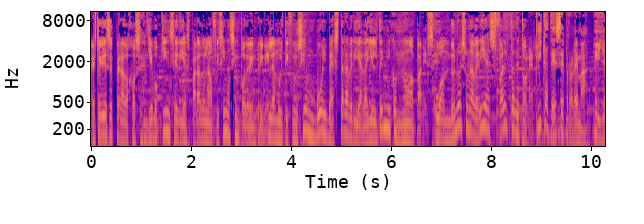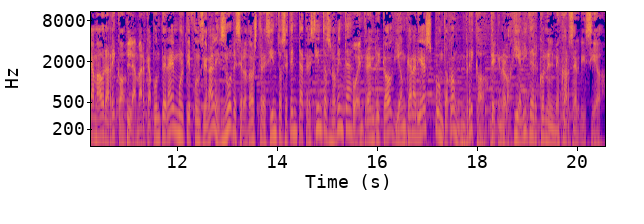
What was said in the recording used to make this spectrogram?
Estoy desesperado, José. Llevo 15 días parado en la oficina sin poder imprimir. La multifunción vuelve a estar averiada y el técnico no aparece. Cuando no es una avería, es falta de tóner. Quítate ese problema y llama ahora a Rico, la marca puntera en multifuncionales. 902-370-390 o entra en rico-canarias.com. Rico, tecnología líder con el mejor servicio.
